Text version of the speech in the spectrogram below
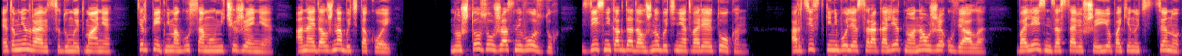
«Это мне нравится», — думает Маня. «Терпеть не могу самоуничижения. Она и должна быть такой». Но что за ужасный воздух? Здесь никогда, должно быть, не отворяют окон. Артистке не более сорока лет, но она уже увяла. Болезнь, заставившая ее покинуть сцену,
